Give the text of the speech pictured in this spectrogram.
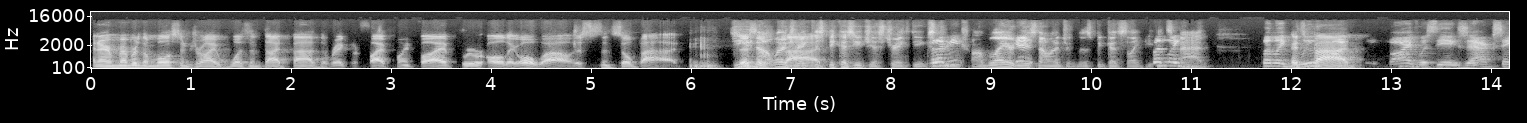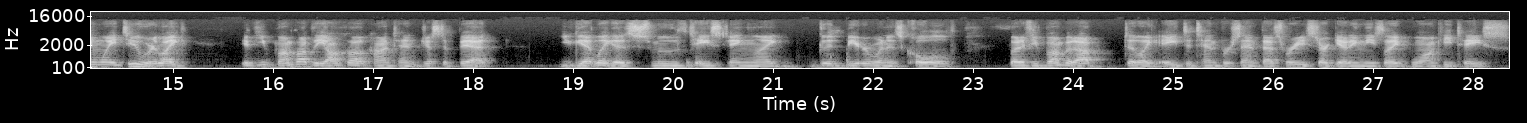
And I remember the Molson Dry wasn't that bad. The regular 5.5, we were all like, "Oh wow, this isn't so bad." Do you This not want to drink this because you just drank the But I extreme mean- Tremblay, or do you just not want to drink this because like But, it's like, bad? But like It's Blue bad. Five was the exact same way too. Where like if you bump up the alcohol content just a bit, you get like a smooth tasting like good beer when it's cold. But if you bump it up to like eight to ten percent, that's where you start getting these like wonky tastes.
